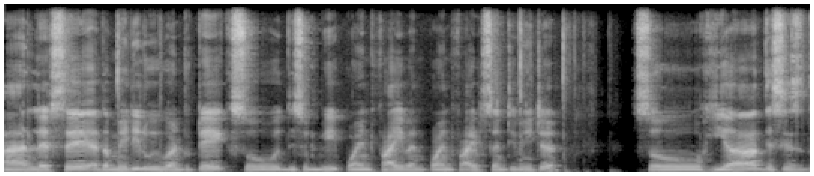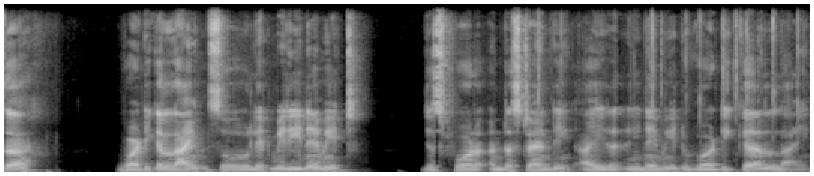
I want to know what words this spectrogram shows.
and let's say at the middle we want to take so this will be 0.5 and 0.5 centimeter. So here this is the vertical line. So let me rename it. Just for understanding I rename it vertical line.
